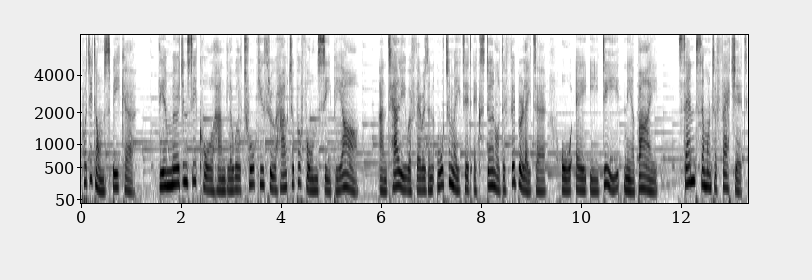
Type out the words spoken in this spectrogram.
put it on speaker. The emergency call handler will talk you through how to perform CPR and tell you if there is an automated external defibrillator or AED nearby. Send someone to fetch it,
